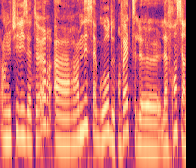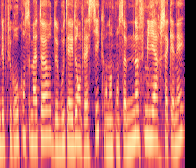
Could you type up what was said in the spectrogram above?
un utilisateur à ramener sa gourde. En fait, la France est un des plus gros consommateurs de bouteilles d'eau en plastique. On en consomme 9 milliards chaque année.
